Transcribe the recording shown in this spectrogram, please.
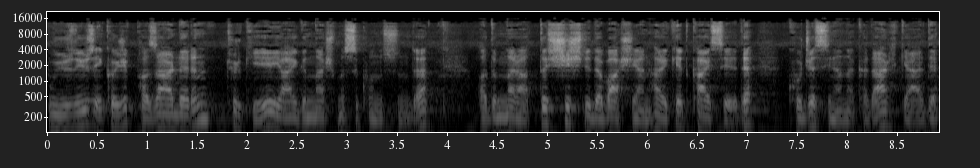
bu %100 ekolojik pazarların Türkiye'ye yaygınlaşması konusunda adımlar attı. Şişli'de başlayan hareket Kayseri'de Koca Sinan'a kadar geldi.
